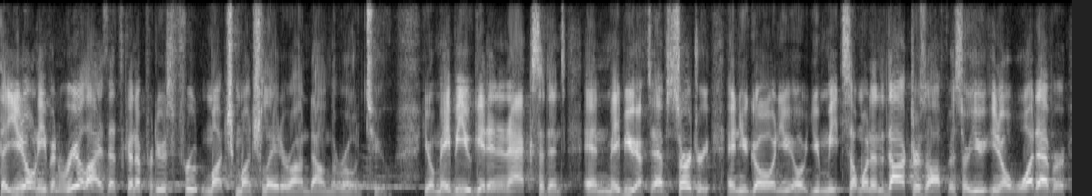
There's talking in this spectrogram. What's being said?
that you don't even realize that's going to produce fruit much, much later on down the road too. You know, maybe you get in an accident and maybe you have to have surgery and you go and you, you meet someone in the doctor's office or you, you know, whatever.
